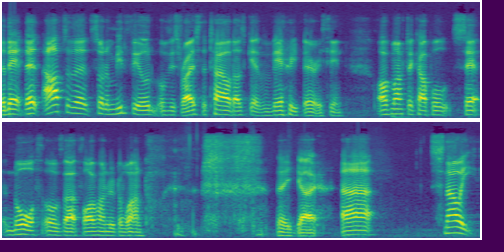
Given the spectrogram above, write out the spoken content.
But that, that after the sort of midfield of this race, the tail does get very, very thin. I've marked a couple set north of uh, 500 to 1. there you go. Uh, Snowy,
